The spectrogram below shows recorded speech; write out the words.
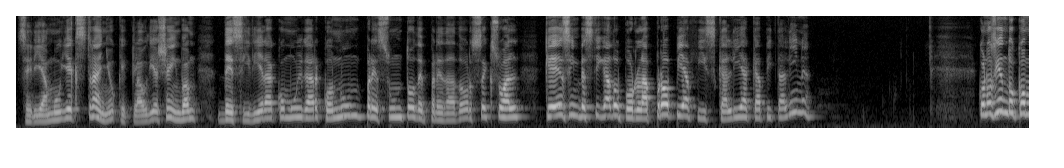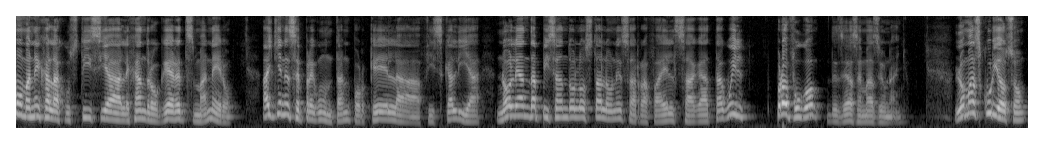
Sería muy extraño que Claudia Sheinbaum decidiera comulgar con un presunto depredador sexual que es investigado por la propia Fiscalía Capitalina. Conociendo cómo maneja la justicia Alejandro Gertz Manero, hay quienes se preguntan por qué la fiscalía no le anda pisando los talones a Rafael Saga Tawil, prófugo desde hace más de un año. Lo más curioso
